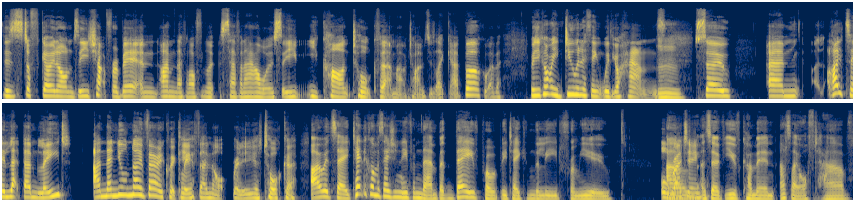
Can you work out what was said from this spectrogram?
there's stuff going on, so you chat for a bit, and I'm there for often like seven hours, so you you can't talk for that amount of time. So it's like get a book or whatever, but you can't really do anything with your hands. Mm. So um, I'd say let them lead. And then you'll know very quickly if they're not really a talker I would say take the conversation lead from them, but they've probably taken the lead from you already. Um, and so if you've come in, as I oft have,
